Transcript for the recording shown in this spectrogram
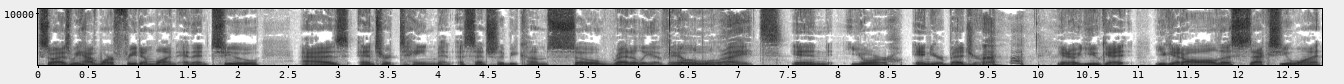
so as we have more freedom one and then two as entertainment essentially becomes so readily available Oh, right. in your in your bedroom. you know, you get you get all the sex you want,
